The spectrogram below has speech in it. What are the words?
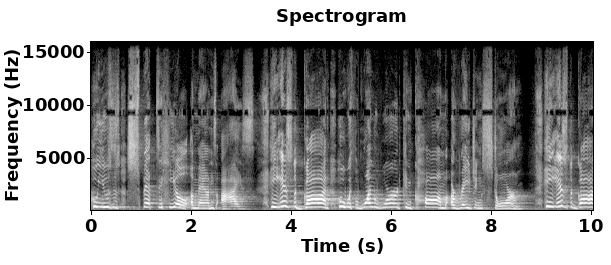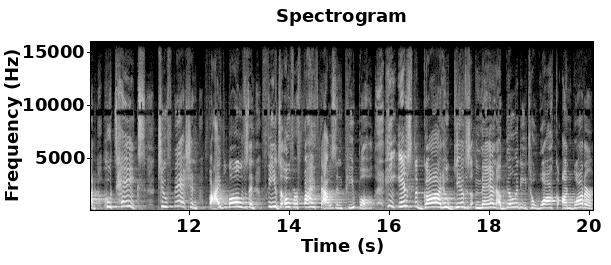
who uses spit to heal a man's eyes. He is the God who, with one word, can calm a raging storm. He is the God who takes two fish and five loaves and feeds over 5,000 people. He is the God who gives man ability to walk on water.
